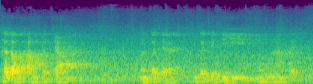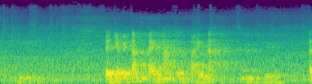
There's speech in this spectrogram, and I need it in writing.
ถ้าเราทำประจำมันก็จะมันก็จะดีมากๆเลยแต่อย่าไปตั้งใจมากเกินไปนะคือถ้า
